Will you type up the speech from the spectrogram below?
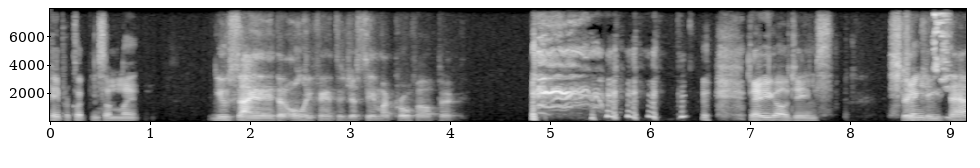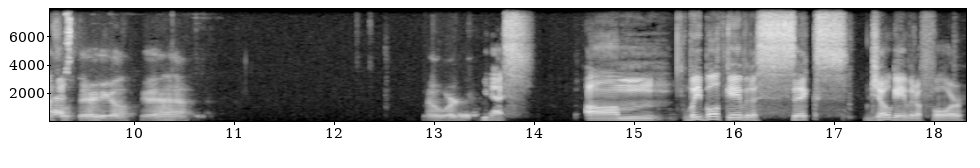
paperclip, and some lint? you signing into OnlyFans and just seeing my profile pic. there you go, James. String cheese cheese tassels. There you go. Yeah, that'll work. Yes. Um, we both gave it a six. Joe gave it a four.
